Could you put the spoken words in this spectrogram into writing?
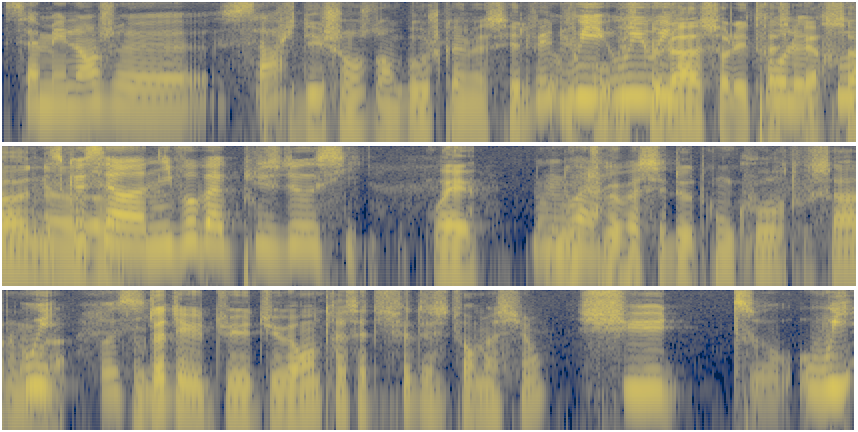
ça mélange euh, ça. Et puis des chances d'embauche quand même assez élevées du Oui, coup, oui, parce que oui, là, sur les 13 pour le coup, personnes. parce que c'est un niveau bac plus 2 aussi. Ouais, Donc, donc, voilà. tu peux passer d'autres concours, tout ça. Donc, oui, voilà. aussi. donc toi, tu es, tu tu es vraiment très satisfaite de cette formation? Je suis. Oui.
